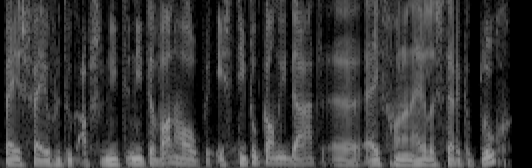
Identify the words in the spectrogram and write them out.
PSV hoeft natuurlijk absoluut niet, niet te wanhopen. Is titelkandidaat. heeft gewoon een hele sterke ploeg.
